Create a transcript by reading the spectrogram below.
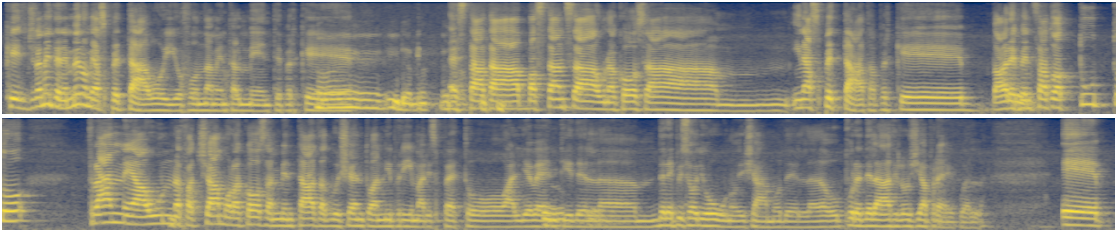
che sinceramente nemmeno mi aspettavo io fondamentalmente, perché Eh, idem, è esatto. stata abbastanza una cosa mm, inaspettata perché avrei Sì. pensato a tutto tranne a un facciamo la cosa ambientata 200 anni prima rispetto agli eventi del, dell'episodio 1, diciamo, del- oppure della trilogia prequel. E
